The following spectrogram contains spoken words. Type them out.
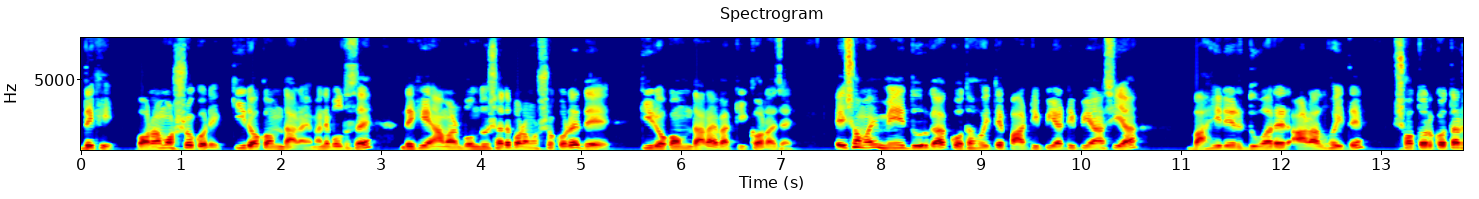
দেখি, পরামর্শ করে কি রকম দাঁড়ায়। মানে বলতেছে, দেখি আমার বন্ধুর সাথে পরামর্শ করে দে কী রকম দাঁড়ায় বা কী করা যায়। এই সময় মেয়ে দুর্গা কোথা হইতে পা টিপিয়া টিপিয়া আসিয়া বাহিরের দুয়ারের আড়াল হইতে সতর্কতার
